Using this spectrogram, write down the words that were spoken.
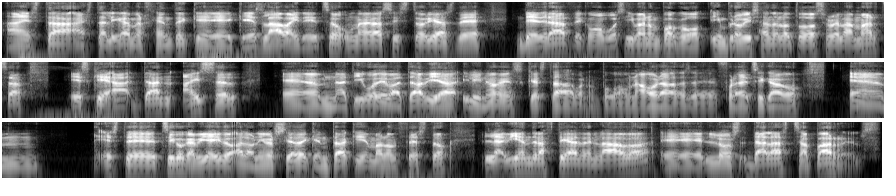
a esta, a esta liga emergente que, que es la ABA. Y de hecho, una de las historias de, de draft, de cómo pues iban un poco improvisándolo todo sobre la marcha, es que a Dan Eisel, em, nativo de Batavia, Illinois, que está, bueno, un poco a una hora fuera de Chicago, em, este chico que había ido a la Universidad de Kentucky en baloncesto, le habían drafteado en la ABA eh, los Dallas Chaparrals.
